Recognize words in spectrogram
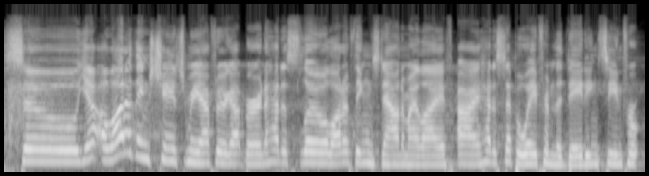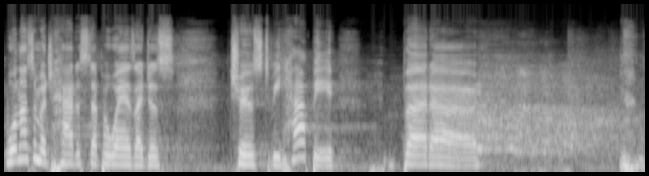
So, yeah, a lot of things changed for me after I got burned. I had to slow a lot of things down in my life. I had to step away from the dating scene for, well, not so much had to step away as I just chose to be happy. But, uh,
